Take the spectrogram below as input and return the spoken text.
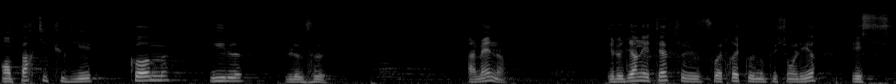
en particulier comme il le veut. Amen. Et le dernier texte que je souhaiterais que nous puissions lire est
